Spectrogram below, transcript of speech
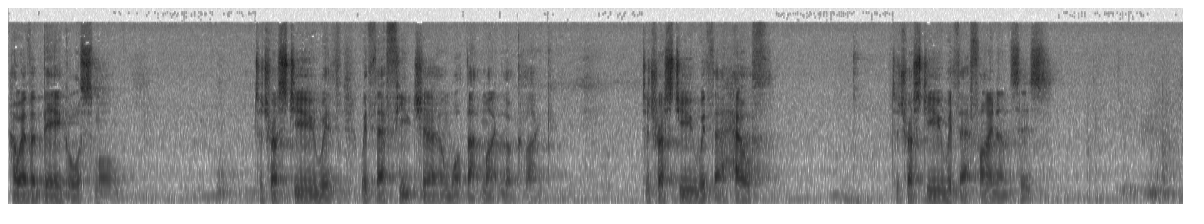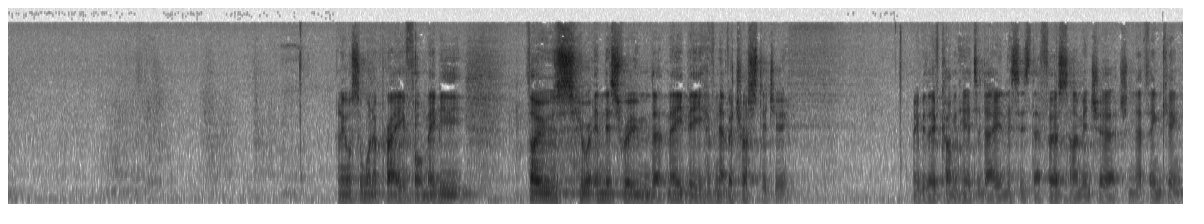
however big or small, to trust you with, with their future and what that might look like, to trust you with their health, to trust you with their finances And I also want to pray for maybe those who are in this room that maybe have never trusted you. Maybe they've come here today and this is their first time in church and they're thinking,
